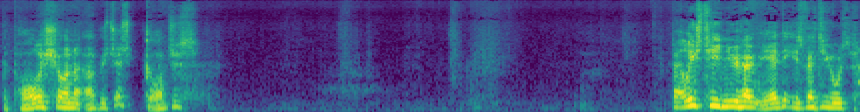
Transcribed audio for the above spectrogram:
the polish on it, it was just gorgeous. But at least he knew how to edit his videos.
